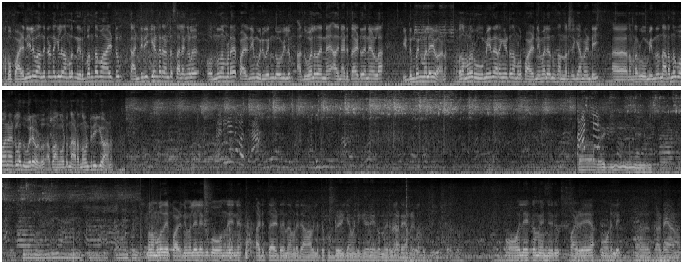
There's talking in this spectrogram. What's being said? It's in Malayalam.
അപ്പോൾ പഴനിയിൽ വന്നിട്ടുണ്ടെങ്കിൽ നമ്മൾ നിർബന്ധമായിട്ടും കണ്ടിരിക്കേണ്ട രണ്ട് സ്ഥലങ്ങൾ ഒന്ന് നമ്മുടെ പഴനി മുരുവൻ കോവിലും അതുപോലെ തന്നെ അതിനടുത്തായിട്ട് തന്നെയുള്ള ഇടുമ്പൻമലയുമാണ് അപ്പോൾ നമ്മൾ റൂമിൽ നിന്ന് ഇറങ്ങിയിട്ട് നമ്മൾ പഴനിമല ഒന്ന് സന്ദർശിക്കാൻ വേണ്ടി നമ്മുടെ റൂമിൽ നിന്ന് നടന്നു പോകാനായിട്ടുള്ള ദൂരമേ ഉള്ളൂ. അപ്പോൾ അങ്ങോട്ട് നടന്നുകൊണ്ടിരിക്കുവാണ്. അപ്പോൾ നമ്മളത് പഴനിമലയിലേക്ക് പോകുന്നതിന് അടുത്തായിട്ട് തന്നെ നമ്മൾ രാവിലത്തെ ഫുഡ് കഴിക്കാൻ വേണ്ടി കയറിയേക്കുന്ന ഒരു കടയാണ് ഓലയൊക്കെ മേഞ്ഞൊരു പഴയ മോഡൽ കടയാണ്.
